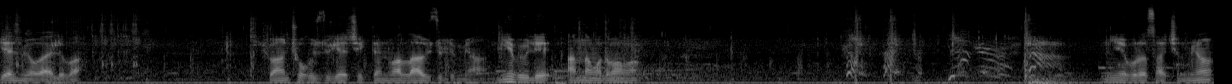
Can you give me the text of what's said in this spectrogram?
Gelmiyor galiba. Şu an çok üzdü gerçekten. Vallahi üzüldüm ya. Niye böyle anlamadım ama. Niye burası açılmıyor?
